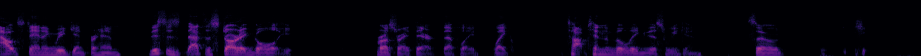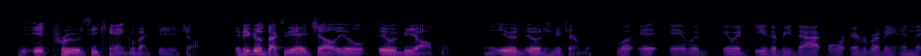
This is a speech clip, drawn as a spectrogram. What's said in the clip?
outstanding weekend for him. This is that's a starting goalie for us right there that played like top ten in the league this weekend. So he, it proves he can't go back to the AHL. If he goes back to the AHL, it'll it would be awful. It would it would just be terrible. Well, it it would it would either be that or everybody in the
